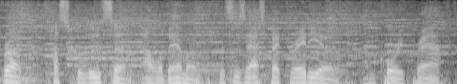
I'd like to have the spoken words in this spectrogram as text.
From Tuscaloosa, Alabama, this is Aspect Radio. I'm Corey Kraft.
